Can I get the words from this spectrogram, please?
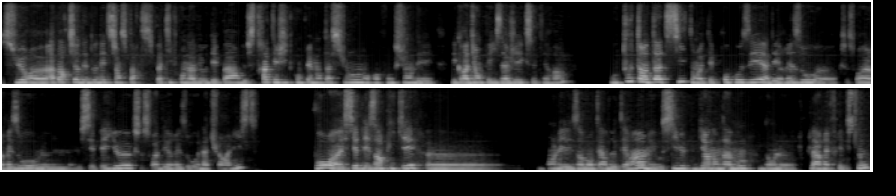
sur, euh, à partir des données de sciences participatives qu'on avait au départ, de stratégies de complémentation, donc en fonction des, gradients paysagers, etc., où tout un tas de sites ont été proposés à des réseaux, euh, que ce soit le réseau, le, CPIE, que ce soit des réseaux naturalistes, pour essayer de les impliquer dans les inventaires de terrain, mais aussi bien en amont dans toute la réflexion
